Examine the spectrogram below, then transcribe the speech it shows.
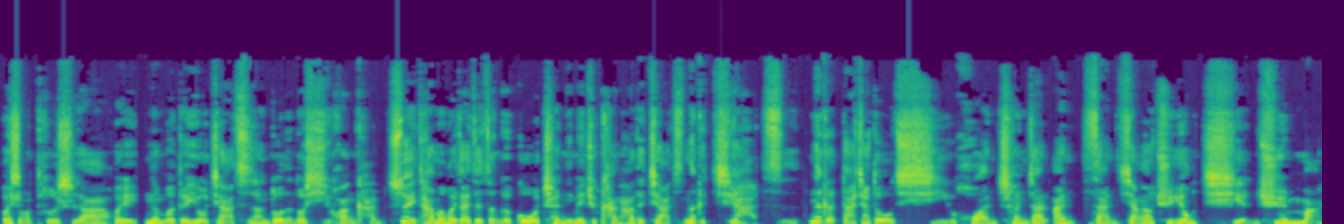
为什么特斯拉会那么的有价值，很多人都喜欢看，所以他们会在这整个过程里面去看它的价值，那个价值，那个大家都喜欢称赞、按赞，想要去用钱去买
